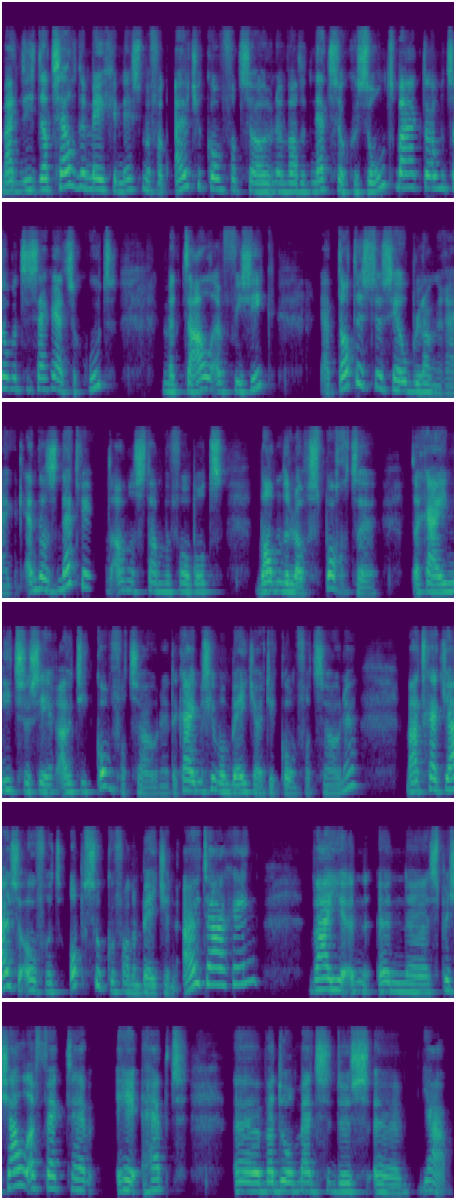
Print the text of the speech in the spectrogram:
Maar die, datzelfde mechanisme van uit je comfortzone, wat het net zo gezond maakt, om het zo maar te zeggen, en zo goed, mentaal en fysiek, ja, dat is dus heel belangrijk. En dat is net weer wat anders dan bijvoorbeeld wandelen of sporten. Dan ga je niet zozeer uit die comfortzone. Dan ga je misschien wel een beetje uit die comfortzone. Maar het gaat juist over het opzoeken van een beetje een uitdaging, waar je een, een uh, speciaal effect hebt, uh, waardoor mensen dus uh, ja,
